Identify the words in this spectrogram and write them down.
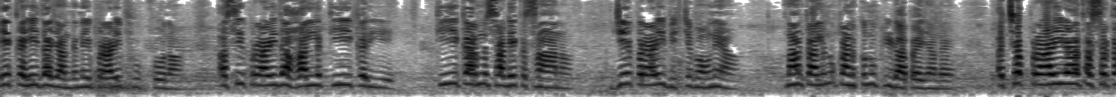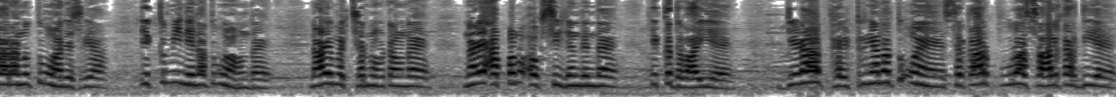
ਇਹ ਕਹੀ ਤਾਂ ਜਾਂਦੇ ਨੇ ਪਰਾਲੀ ਫੂਕੋ ਨਾ। ਅਸੀਂ ਪਰਾਲੀ ਦਾ ਹੱਲ ਕੀ ਕਰੀਏ? ਕੀ ਕਰਨ ਸਾਡੇ ਕਿਸਾਨ? ਜੇ ਪਰਾਲੀ ਵਿੱਚ ਵਾਹੁੰਦੇ ਆ, ਤਾਂ ਕੱਲ ਨੂੰ ਕਣਕ ਨੂੰ ਕੀੜਾ ਪੈ ਜਾਂਦਾ ਹੈ। ਅੱਛਾ, ਪਰਾਲੀ ਵਾਲਾ ਤਾਂ ਸਰਕਾਰਾਂ ਨੂੰ ਧੂਆਂ ਦਿਸ ਗਿਆ। ਇੱਕ ਮਹੀਨੇ ਦਾ ਧੂਆਂ ਹੁੰਦਾ ਹੈ। ਨਾਲੇ ਮੱਛਰ ਨੂੰ ਹਟਾਉਂਦਾ ਹੈ। ਨਾਲੇ ਆਪਾਂ ਨੂੰ ਆਕਸੀਜਨ ਦਿੰਦਾ ਹੈ। ਇੱਕ ਦਵਾਈ ਹੈ। ਜਿਹੜਾ ਫੈਕਟਰੀਆਂ ਦਾ ਧੂਆਂ ਹੈ, ਸਰਕਾਰ ਪੂਰਾ ਸਾਲ ਕਰਦੀ ਹੈ।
